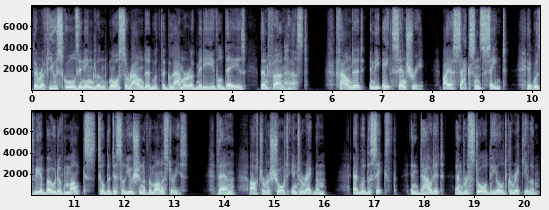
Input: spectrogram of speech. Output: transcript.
There are few schools in England more surrounded with the glamour of medieval days than Fernhurst. Founded in the eighth century by a Saxon saint, it was the abode of monks till the dissolution of the monasteries. Then, after a short interregnum, Edward VI endowed it and restored the old curriculum.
